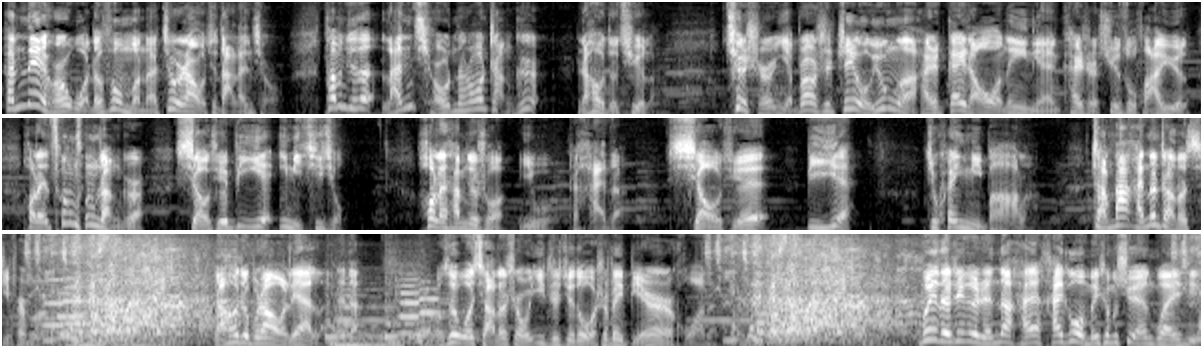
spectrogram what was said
他那会儿我的父母呢，就是让我去打篮球，他们觉得篮球能让我长个，然后我就去了。确实也不知道是真有用啊，还是该着我那一年开始迅速发育了。后来蹭蹭长个，小学毕业一米七九，后来他们就说：“哟，这孩子小学毕业就快一米八了，长大还能找到媳妇吗？” 然后就不让我练了，真的。所以我小的时候一直觉得我是为别人而活的，为的这个人呢，还还跟我没什么血缘关系。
